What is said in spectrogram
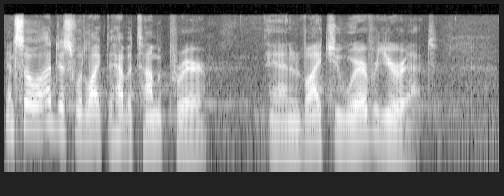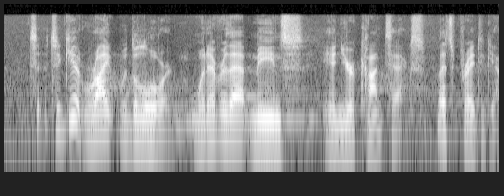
And so I just would like to have a time of prayer and invite you wherever you're at to, to get right with the Lord, whatever that means in your context. Let's pray together.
